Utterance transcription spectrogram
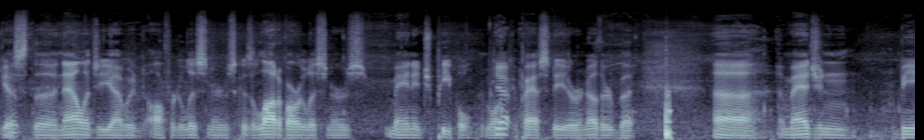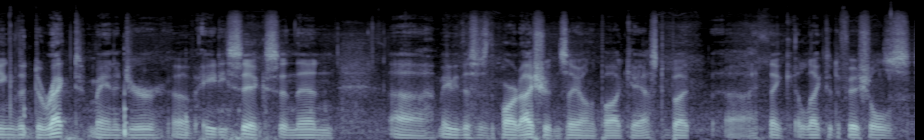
I guess yep. the analogy I would offer to listeners, because a lot of our listeners manage people in one yep. capacity or another, but uh, imagine being the direct manager of 86 and then uh, maybe this is the part I shouldn't say on the podcast, but uh, I think elected officials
